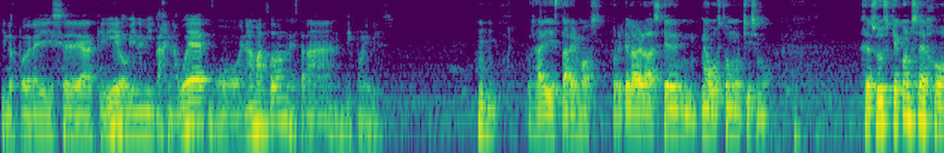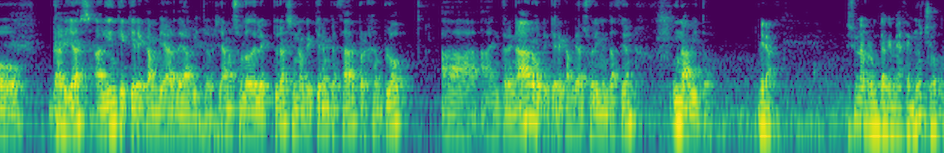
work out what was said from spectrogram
y los podréis eh, adquirir o bien en mi página web o en Amazon, estarán disponibles. Pues ahí estaremos, porque la verdad es que me gustó muchísimo. Jesús, ¿qué consejo darías a alguien que quiere cambiar de hábitos? Ya no solo de lectura, sino que quiere empezar, por ejemplo, a, a entrenar o que quiere cambiar su alimentación. Un hábito. Mira, es una pregunta que me hace mucho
